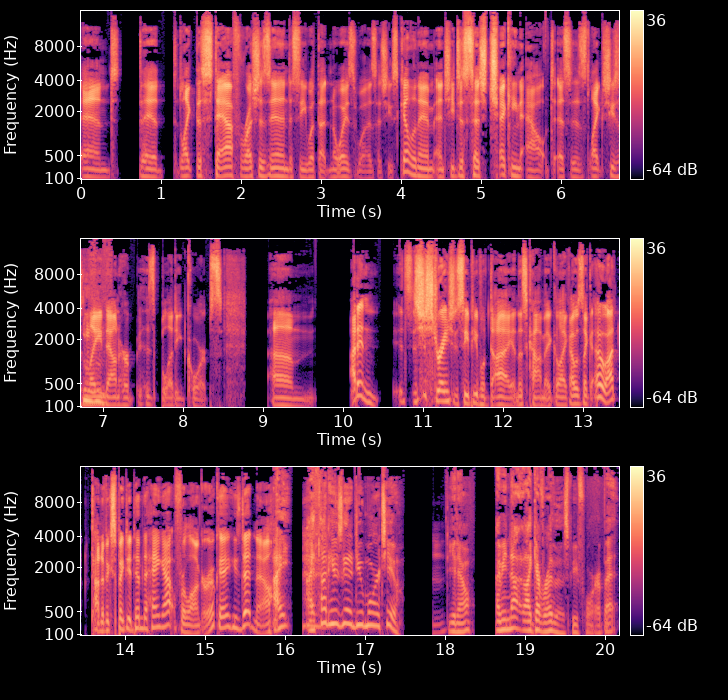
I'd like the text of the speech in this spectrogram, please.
and the like the staff rushes in to see what that noise was as she's killing him, and she just says checking out as his like she's laying down her his bloodied corpse. Um, I didn't. It's, it's just strange to see people die in this comic. Like I was like, oh, I kind of expected him to hang out for longer. Okay, he's dead now. I I thought he was going to do more too. Mhm. You know, I mean, not like I've read this before, but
